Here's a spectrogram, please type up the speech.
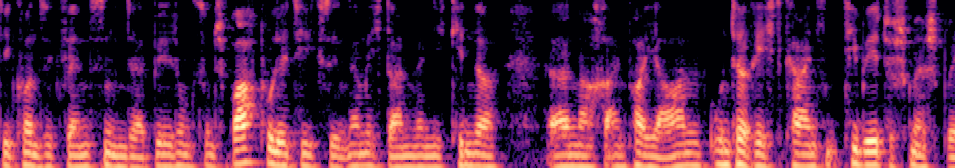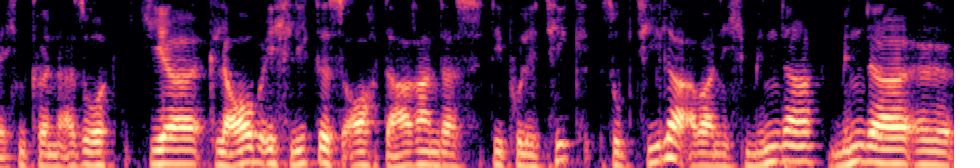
die Konsequenzen der Bildungs- und Sprachpolitik sind, nämlich dann, wenn die Kinder äh, nach ein paar Jahren Unterricht kein Tibetisch mehr sprechen können. Also hier glaube ich, liegt es auch daran, dass die Politik subtiler, aber nicht minder, minder äh,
